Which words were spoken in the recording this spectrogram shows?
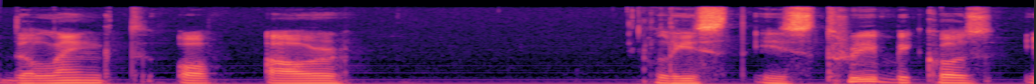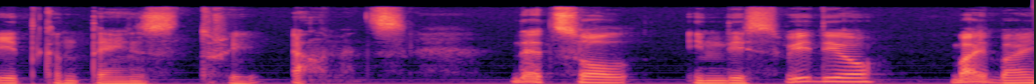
the length of our list is 3 because it contains 3 elements. That's all in this video. Bye bye.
